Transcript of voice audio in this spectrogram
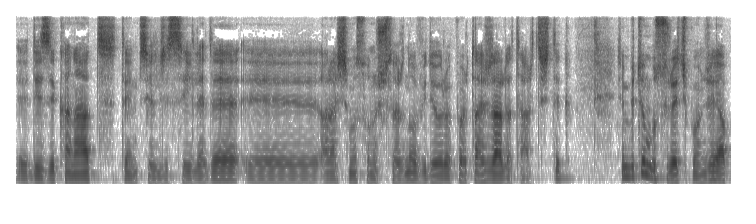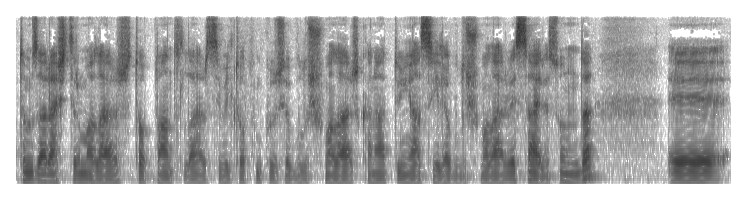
e, dizi kanaat temsilcisiyle de e, araştırma sonuçlarını o video röportajlarla tartıştık. Şimdi bütün bu süreç boyunca yaptığımız araştırmalar, toplantılar, sivil toplum kuruluşu buluşmalar, kanaat dünyasıyla buluşmalar vesaire sonunda e,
